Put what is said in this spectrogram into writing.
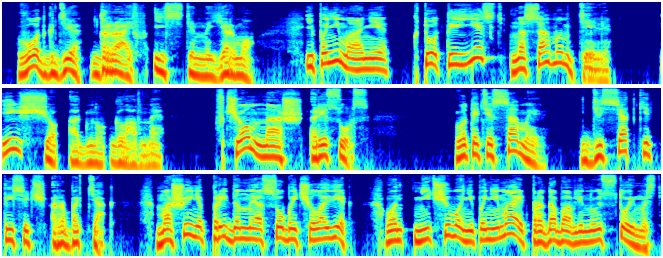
— вот где драйв истинный ермо. И понимание, кто ты есть на самом деле. И еще одно главное. В чем наш ресурс? Вот эти самые десятки тысяч работяг, Машине приданный особый человек. Он ничего не понимает про добавленную стоимость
